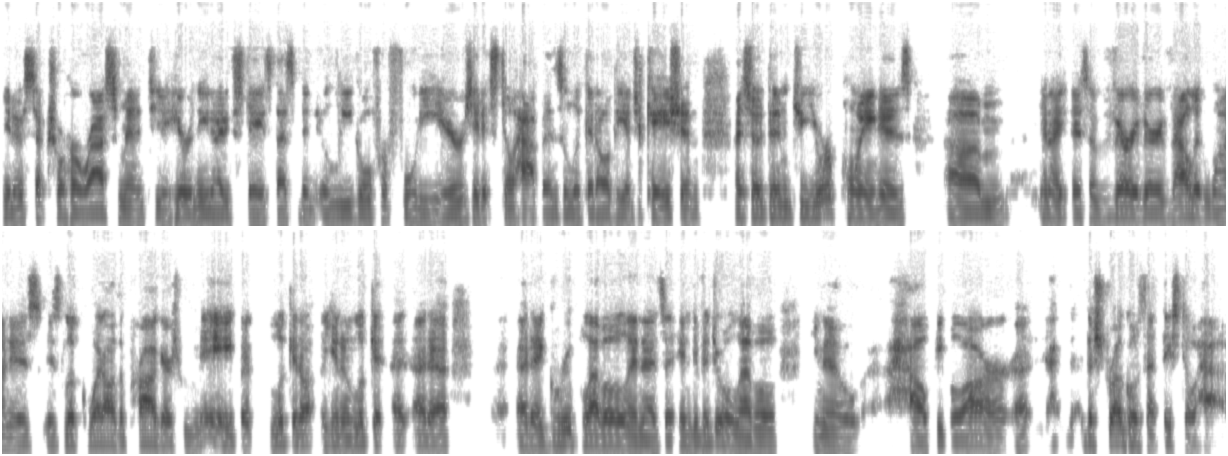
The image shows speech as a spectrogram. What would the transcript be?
you know sexual harassment. Here in the United States, that's been illegal for 40 years, yet it still happens. Look at all the education, and so then to your point is. Um, and I, it's a very very valid one is is look what all the progress we made but look at you know look at, at, at a at a group level and as an individual level you know how people are, uh, the struggles that they still have.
